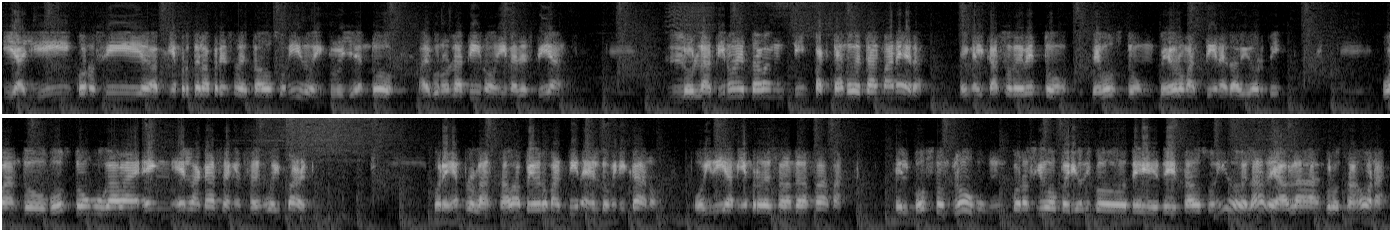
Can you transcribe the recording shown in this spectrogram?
y allí conocí a miembros de la prensa de Estados Unidos, incluyendo algunos latinos, y me decían, los latinos estaban impactando de tal manera, en el caso de Boston, de Boston Pedro Martínez, David Ortiz, cuando Boston jugaba en, en la casa, en el Fenway Park, por ejemplo, lanzaba Pedro Martínez, el dominicano, hoy día miembro del Salón de la Fama, el Boston Globe, un conocido periódico de, Estados Unidos, ¿verdad? De habla anglosajona,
